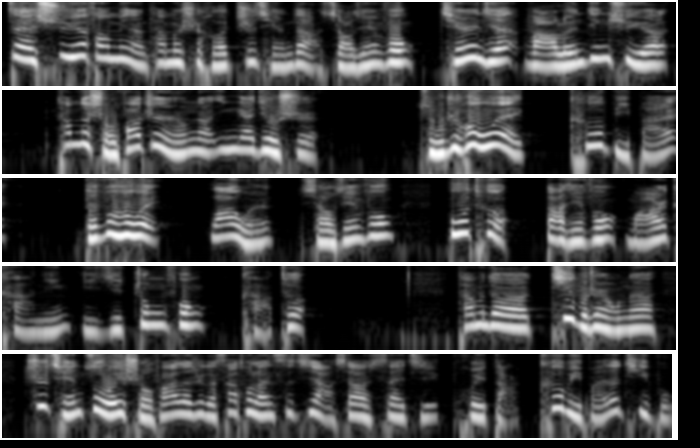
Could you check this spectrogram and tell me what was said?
在续约方面呢，他们是和之前的小前锋情人节瓦伦丁续约了。他们的首发阵容呢，应该就是组织后卫科比白、得分后卫拉文、小前锋波特、大前锋马尔卡宁以及中锋卡特。他们的替补阵容呢，之前作为首发的这个萨托兰斯基啊，下赛季会打科比白的替补，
